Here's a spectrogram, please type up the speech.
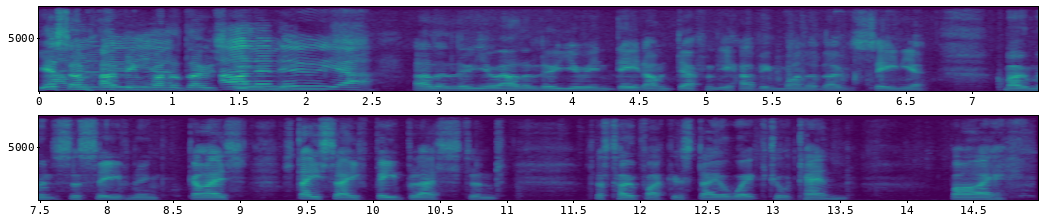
Yes, I'm having one of those evenings. Alleluia, alleluia hallelujah indeed. I'm definitely having one of those senior moments this evening. Guys, stay safe, be blessed, and just hope I can stay awake till 10. Bye.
